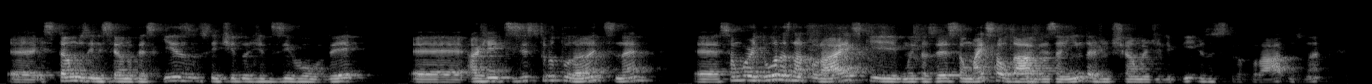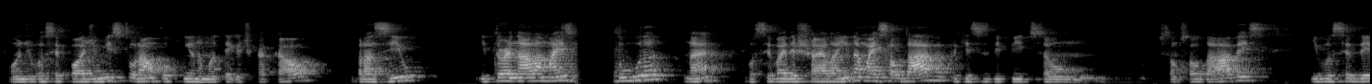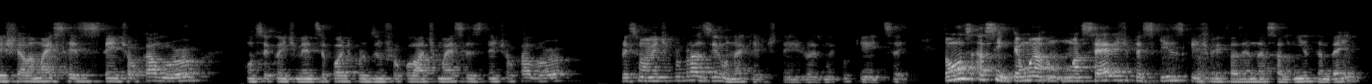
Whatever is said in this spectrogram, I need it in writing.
é, estamos iniciando pesquisas no sentido de desenvolver é, agentes estruturantes, né? É, são gorduras naturais que muitas vezes são mais saudáveis ainda, a gente chama de lipídios estruturados, né? Onde você pode misturar um pouquinho na manteiga de cacau, Brasil, e torná-la mais dura, né? você vai deixar ela ainda mais saudável, porque esses lipídios são, são saudáveis, e você deixa ela mais resistente ao calor, consequentemente, você pode produzir um chocolate mais resistente ao calor, principalmente para o Brasil, né, que a gente tem regiões muito quentes aí. Então, assim, tem uma, uma série de pesquisas que a gente vem fazendo nessa linha também,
